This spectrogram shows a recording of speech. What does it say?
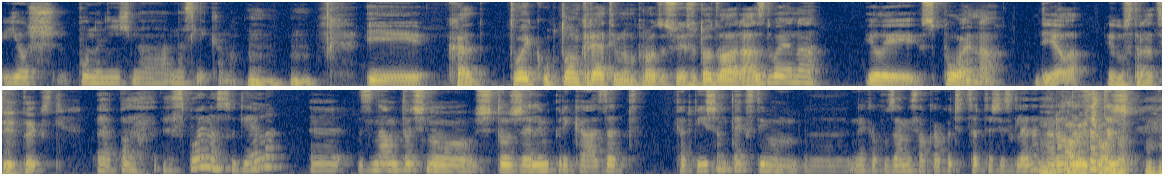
još puno njih na, na slikama. Mhm, mhm. I kad tvoj, u tom kreativnom procesu, jesu to dva razdvojena ili spojena dijela, ilustracije i tekst? E, pa, spojena su dijela. E, znam točno što želim prikazat. Kad pišem tekst imam e, nekakvu zamisao kako će crtež izgledat. Mhm, Naravno da crtež. Mhm.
